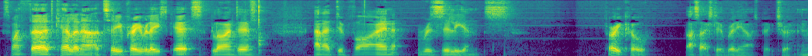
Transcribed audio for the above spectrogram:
It's my third Kellan out of two pre-release kits. Blinding. And a Divine Resilience. Very cool. That's actually a really nice picture. In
